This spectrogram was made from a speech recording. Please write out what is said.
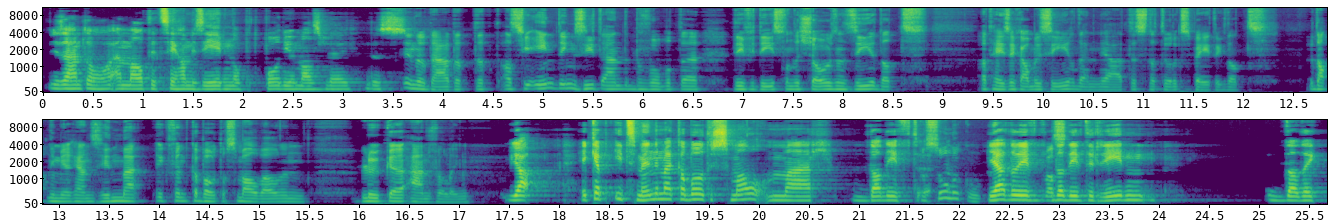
Je zag hem toch hem altijd zich amuseren op het podium als lui. Dus Inderdaad, dat, dat, als je één ding ziet aan de, bijvoorbeeld de dvd's van de shows, dan zie je dat, dat hij zich amuseert. En ja, het is natuurlijk spijtig dat we dat niet meer gaan zien. Maar ik vind Kabouter Smal wel een leuke aanvulling. ja, ik heb iets minder met Kabouter Smal, maar dat heeft Persoonlijk ook. Ja, dat heeft, Was- dat heeft de reden dat ik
